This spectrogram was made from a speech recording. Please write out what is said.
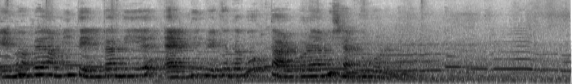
এভাবে আমি তেলটা দিয়ে একদিন রেখে দেবো তারপরে আমি শ্যাম্পু করে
